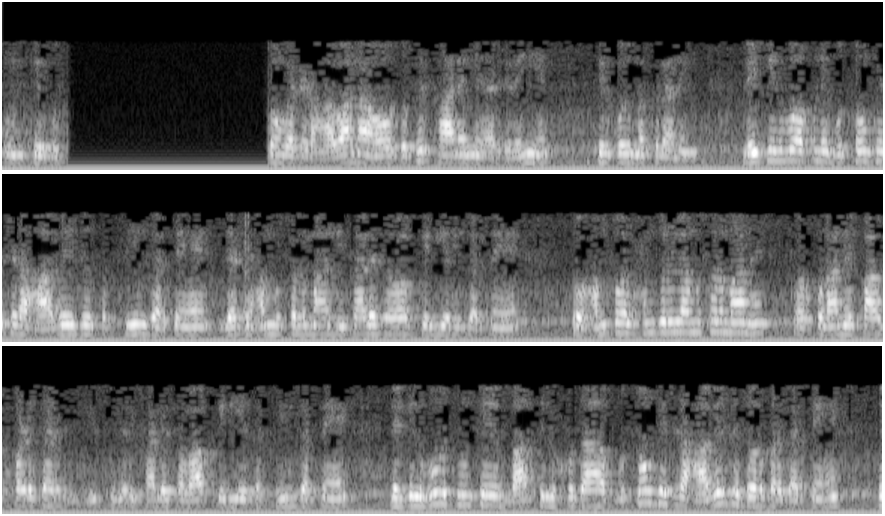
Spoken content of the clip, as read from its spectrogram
ان کے بتوں کا چڑھاوا نہ ہو، تو پھر کھانے میں حرج نہیں ہے، پھر کوئی مسئلہ نہیں۔ لیکن وہ اپنے بتوں کے چڑھاوے جو تقسیم کرتے ہیں، جیسے ہم مسلمان نثال ثواب کے لیے نہیں کرتے ہیں تو ہم تو الحمدللہ مسلمان ہیں اور قرآن پاک پڑھ کر اس اشال ثواب کے لیے تقسیم کرتے ہیں، لیکن وہ چونکہ باطل خدا بتوں کے چڑھاوے کے طور پر کرتے ہیں، تو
